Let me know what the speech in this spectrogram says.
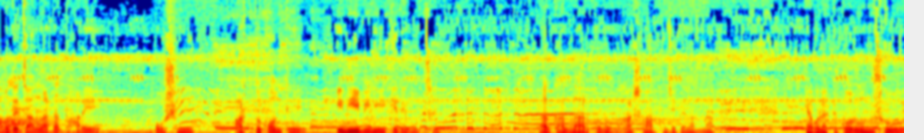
আমাদের জানলাটার ধারে বসে আর্তকণ্ঠে ইনিয়ে বিনিয়ে কেঁদে মরছে। তার কান্নার কোনো ভাষা খুঁজে পেলাম না। কেবল একটা করুণ সুর।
